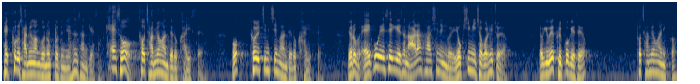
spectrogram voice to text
100% 자명한 건 없거든요. 현상계에서. 계속 더 자명한 대로 가 있어요. 덜 찜찜한 대로 가 있어요. 여러분 에고의 세계에서는 알아서 하시는 거예요. 욕심이 저걸 해줘요. 여기 왜 긁고 계세요? 더 자명하니까.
